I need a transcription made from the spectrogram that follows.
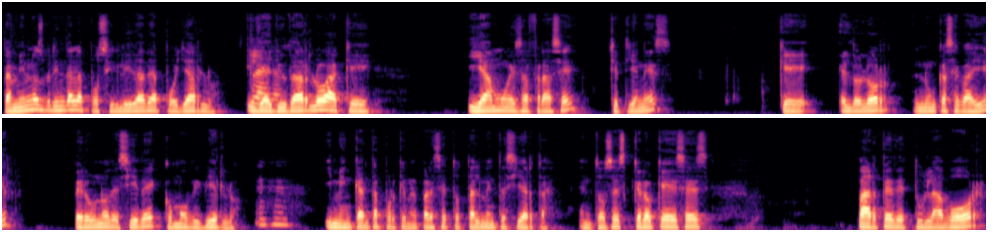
también nos brinda la posibilidad de apoyarlo y de ayudarlo a que, y amo esa frase que tienes, que el dolor nunca se va a ir, pero uno decide cómo vivirlo. Y me encanta porque me parece totalmente cierta. Entonces creo que esa es parte de tu labor,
